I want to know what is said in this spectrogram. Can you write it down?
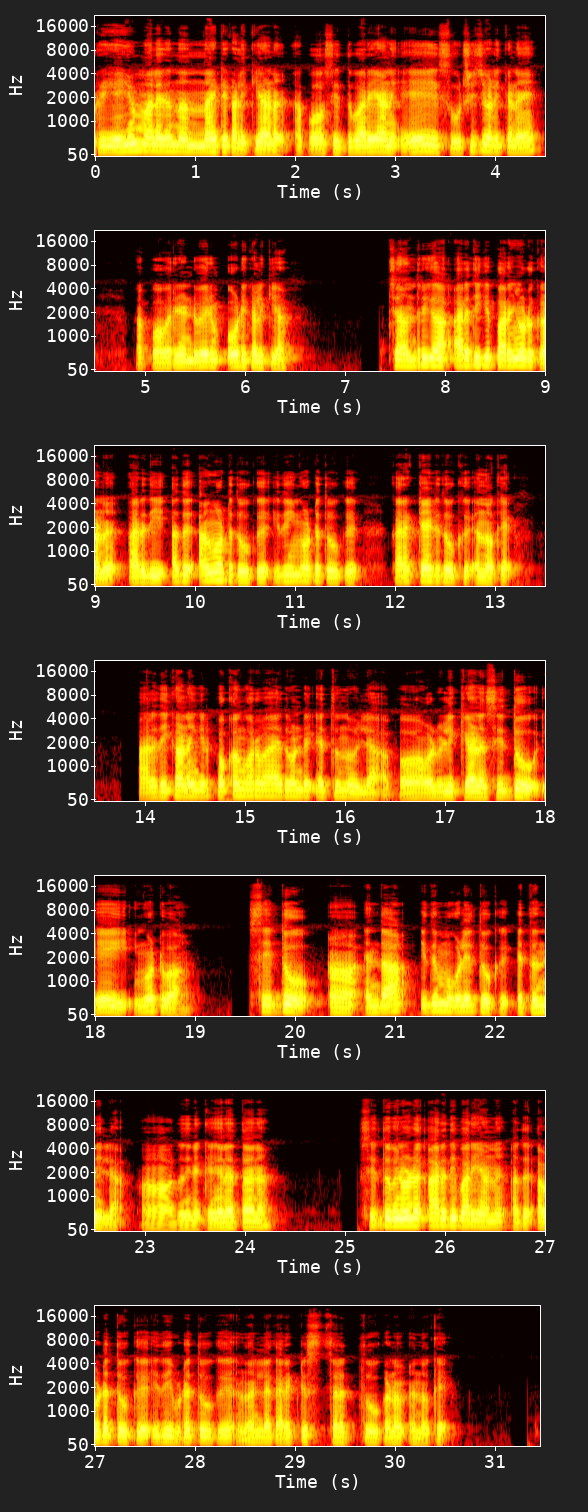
പ്രിയയും മലരും നന്നായിട്ട് കളിക്കുകയാണ്. അപ്പോൾ സിദ്ധു പറയാണ് ഏയ് സൂക്ഷിച്ച് കളിക്കണേ. അപ്പോൾ അവർ രണ്ടുപേരും ഓടിക്കളിക്കുക ചന്ദ്രിക അരതിക്ക് പറഞ്ഞു കൊടുക്കുകയാണ് അരതി അത് അങ്ങോട്ട് തൂക്ക് ഇത് ഇങ്ങോട്ട് തൂക്ക് കറക്റ്റായിട്ട് തൂക്ക് എന്നൊക്കെ. അരതിക്കാണെങ്കിൽ പൊക്കം കുറവായതുകൊണ്ട് എത്തുന്നുമില്ല. അപ്പോൾ അവൾ വിളിക്കുകയാണ് സിദ്ധു ഏയ് ഇങ്ങോട്ട് വാ. സിദ്ധു ആ എന്താ? ഇത് മുകളിൽ തൂക്ക് എത്തുന്നില്ല. ആ അത് നിനക്കെങ്ങനെ എത്താനാ? സിദ്ധുവിനോട് ആരതി പറയാണ് അത് അവിടെ തൂക്ക് ഇത് ഇവിടെ തൂക്ക് നല്ല കറക്റ്റ് സ്ഥലത്ത് തൂക്കണം എന്നൊക്കെ.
